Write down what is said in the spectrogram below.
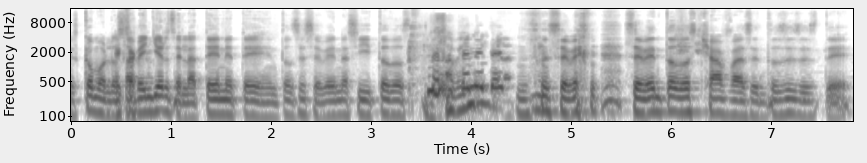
Es como los Avengers de la TNT, entonces se ven así todos. se, ven, se ven todos chafas, entonces este,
